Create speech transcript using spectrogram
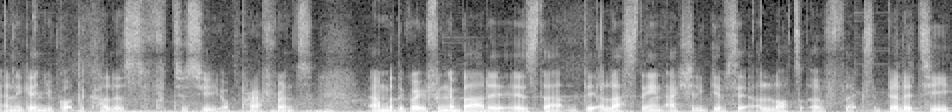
And again, you've got the colors to suit your preference. Um, but the great thing about it is that the elastane actually gives it a lot of flexibility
